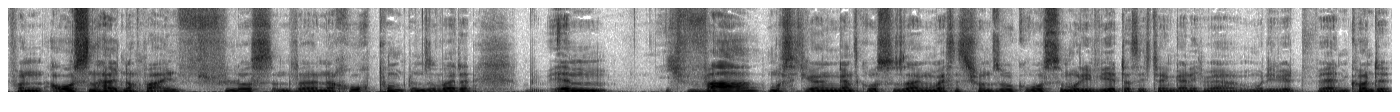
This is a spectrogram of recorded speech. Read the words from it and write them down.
von außen halt noch beeinflusst und äh, nach hochpumpt und so weiter. Ähm, ich war, muss ich ganz groß zu sagen, meistens schon so groß motiviert, dass ich dann gar nicht mehr motiviert werden konnte.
